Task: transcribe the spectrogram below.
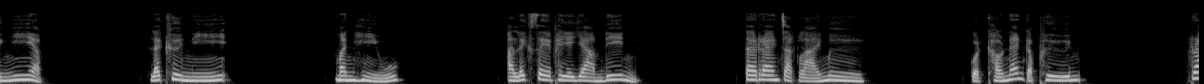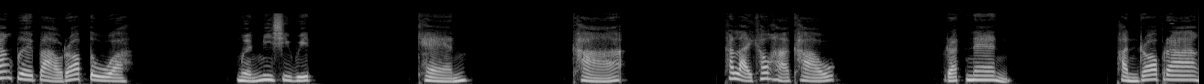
ยเงียบ และคืนนี้ มันหิว อเล็กเซย์พยายามดิ้น แต่แรงจากหลายมือ กดเขาแน่นกับพื้น ร่างเปลือยเปล่ารอบตัว เหมือนมีชีวิต แขน ขาถลายเข้าหาเขา รัดแน่น พันรอบร่าง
